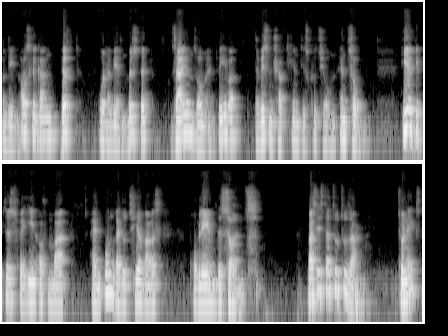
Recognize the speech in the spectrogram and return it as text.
von denen ausgegangen wird oder werden müsste, seien, so meint Weber, der wissenschaftlichen Diskussion entzogen. Hier gibt es für ihn offenbar ein unreduzierbares Problem des Sollens. Was ist dazu zu sagen? Zunächst,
